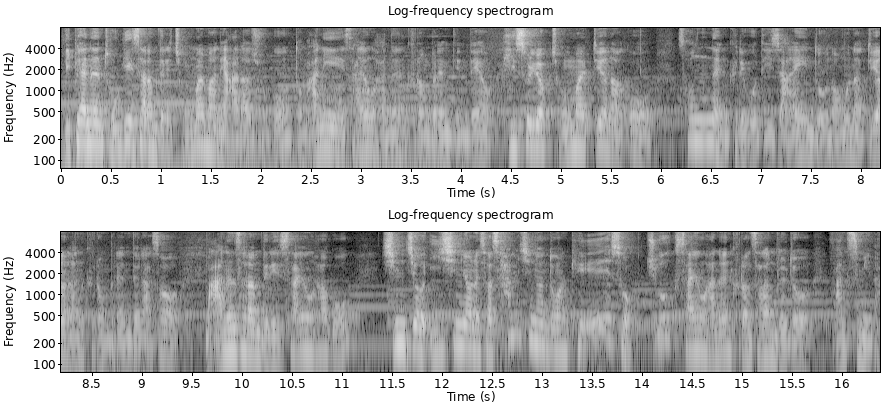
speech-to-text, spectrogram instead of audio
리페르는 독일 사람들이 정말 많이 알아주고 또 많이 사용하는 그런 브랜드인데요. 기술력 정말 뛰어나고 성능 그리고 디자인도 너무나 뛰어난 그런 브랜드라서 많은 사람들이 사용하고 심지어 20년에서 30년 동안 계속 쭉 사용하는 그런 사람들도 많습니다.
